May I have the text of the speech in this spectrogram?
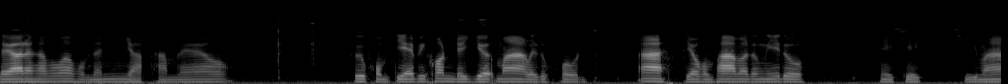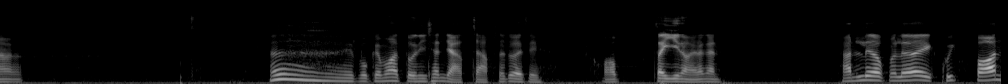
แล้วนะครับ เพราะว่าผมนั้นอยากทำแล้ว คือผมเตียเอพิคอนเยอะมากเลยทุกคน อะ เดี๋ยวผมพามาตรงนี้ดู นี่ขี่ขี่ม้าเอ้ยโปเกมอนตัวนี้ฉันอยากจับซะด้วยสิ ขอตีหน่อยแล้วกัน ท่านเลือกไปเลยควิกบอล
